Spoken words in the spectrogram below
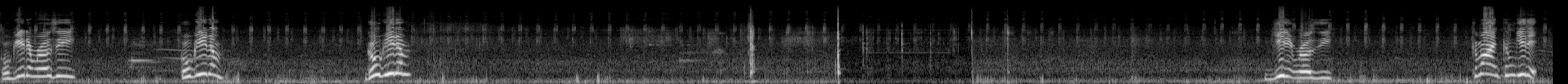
Go get him, Rosie. Go get him. Go get him. Get it, Rosie. Come on, come get it.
